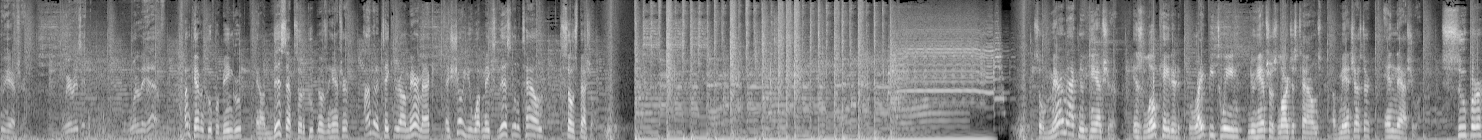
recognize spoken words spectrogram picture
New Hampshire. Where is it? What do they have? I'm Kevin Cooper, Bean Group, and on this episode of Coop Knows New Hampshire, I'm going to take you around Merrimack and show you what makes this little town so special. So Merrimack, New Hampshire is located right between New Hampshire's largest towns of Manchester and Nashua. Super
